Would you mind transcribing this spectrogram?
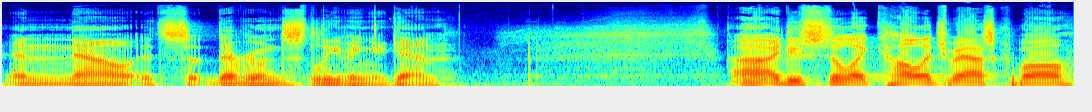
and now it's everyone's leaving again. Uh, I do still like college basketball.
